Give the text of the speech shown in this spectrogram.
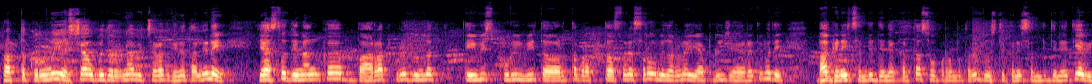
प्राप्त करूनही अशा उमेदवारांना विचारात घेण्यात आले नाही. यास्तव दिनांक बारा फेब्रुवारी दोन हजार तेवीस पूर्वी विविध अर्थ प्राप्त असणाऱ्या सर्व उमेदवारांना यापुढील जाहिरातीमध्ये भाग घेण्याची संधी देण्याकरता स्वप्रमाणपत्राने दोस्ती करण्याची संधी देण्यात यावी.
